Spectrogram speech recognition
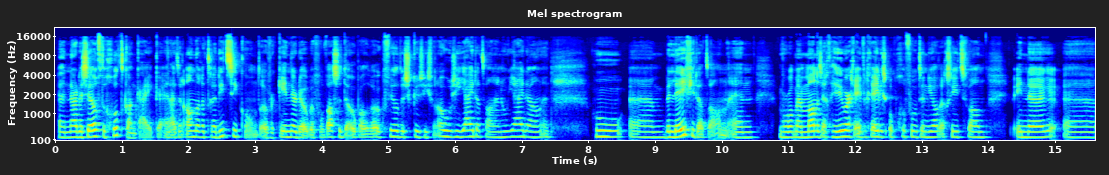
eh, naar dezelfde God kan kijken en uit een andere traditie komt. Over kinderdoop en volwassen doop hadden we ook veel discussies van, oh, hoe zie jij dat dan en hoe jij dan en hoe um, beleef je dat dan? En bijvoorbeeld mijn man is echt heel erg evangelisch opgevoed en die had echt zoiets van, in de uh,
